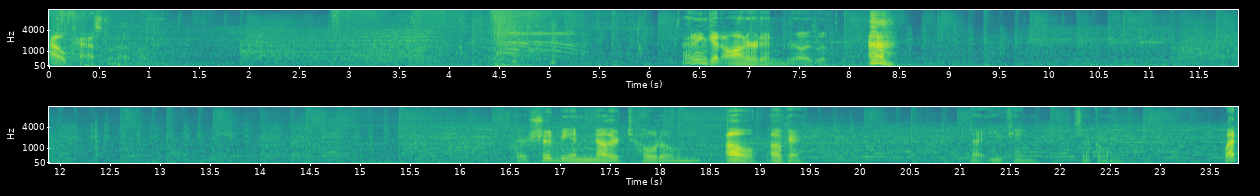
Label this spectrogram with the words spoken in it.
Outcast one up. I didn't get honored and realize it. there should be another totem. Oh, okay. That you can circle in. What?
